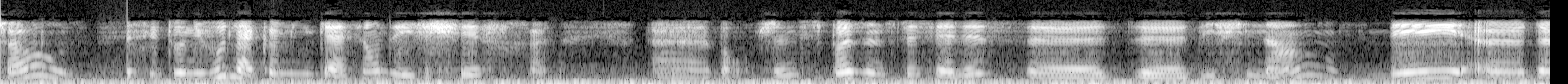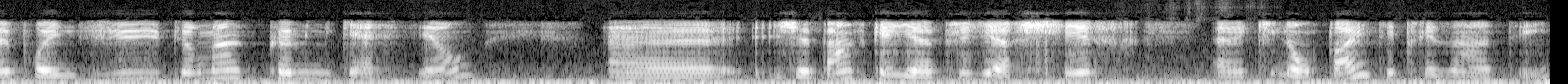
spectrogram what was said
chose, c'est au niveau de la communication des chiffres. Euh, bon, je ne suis pas une spécialiste de, des finances, mais d'un point de vue purement communication, je pense qu'il y a plusieurs chiffres euh, qui n'ont pas été présentés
